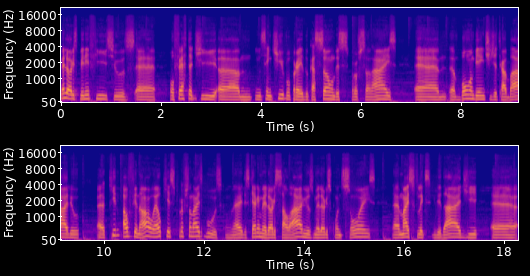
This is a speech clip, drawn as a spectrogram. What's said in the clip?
Melhores benefícios, é, oferta de um, incentivo para a educação desses profissionais, é, é, bom ambiente de trabalho, é, que ao final é o que esses profissionais buscam. Né? Eles querem melhores salários, melhores condições, é, mais flexibilidade, é,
